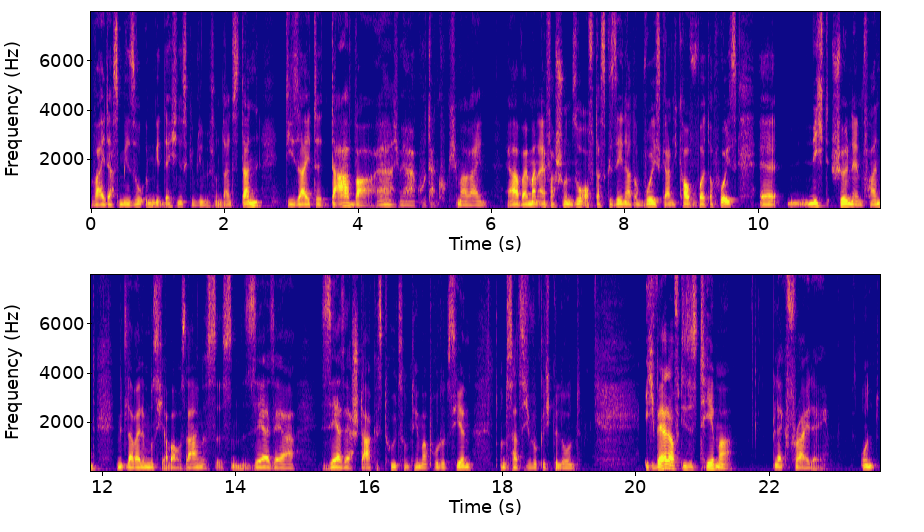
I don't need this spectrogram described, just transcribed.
Weil das mir so im Gedächtnis geblieben ist. Und als dann die Seite da war, ja, ich mir, ja gut, dann gucke ich mal rein. Ja, weil man einfach schon so oft das gesehen hat, obwohl ich es gar nicht kaufen wollte, obwohl ich es äh, nicht schön empfand. Mittlerweile muss ich aber auch sagen, das ist ein sehr, sehr sehr, sehr starkes Tool zum Thema Produzieren und es hat sich wirklich gelohnt. Ich werde auf dieses Thema Black Friday und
